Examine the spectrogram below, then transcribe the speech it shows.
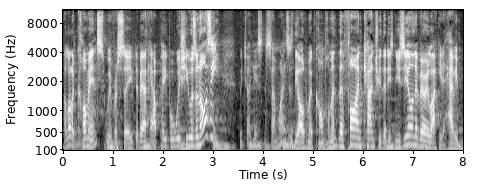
a lot of comments we've received about how people wish he was an Aussie, which I guess in some ways is the ultimate compliment. The fine country that is New Zealand are very lucky to have him.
